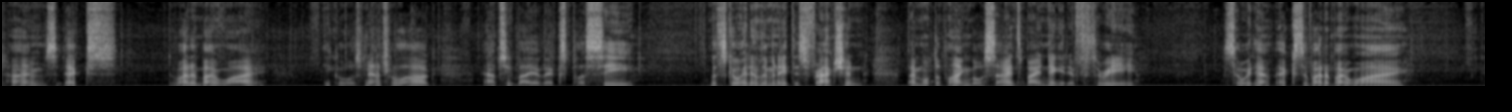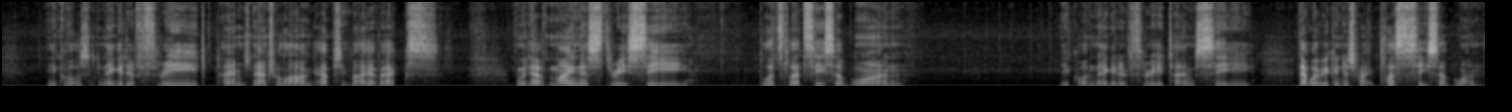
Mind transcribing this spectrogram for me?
times x divided by y equals natural log absolute value of x plus c. Let's go ahead and eliminate this fraction by multiplying both sides by negative 3. So we'd have x divided by y equals negative 3 times natural log absolute value of x. And we'd have minus 3c. But let's let c sub 1 equal negative 3 times c. That way we can just write plus c sub 1.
